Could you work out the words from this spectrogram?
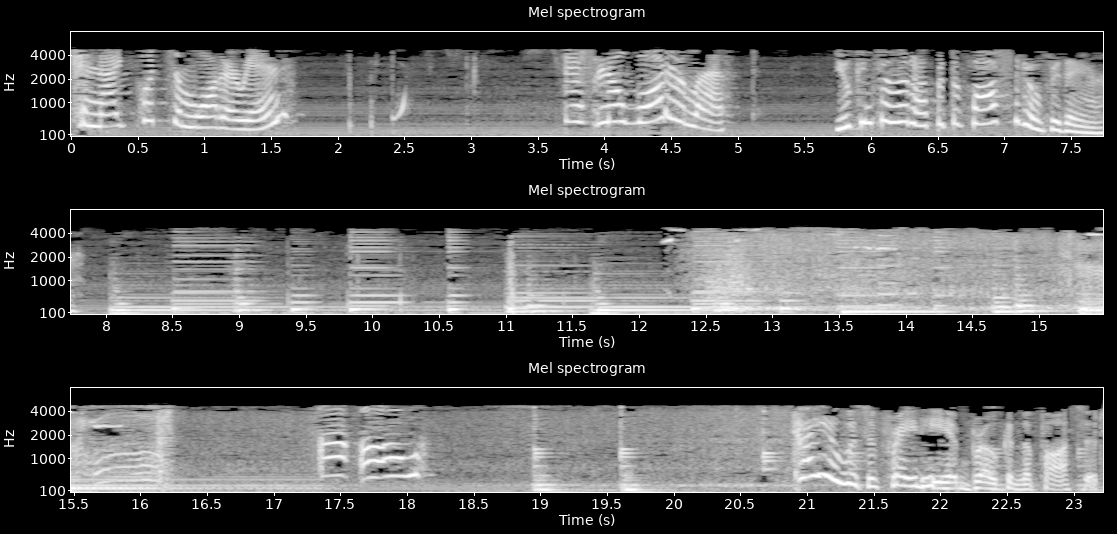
Can I put some water in? There's no water left. You can fill it up at the faucet over there. Was afraid he had broken the faucet,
